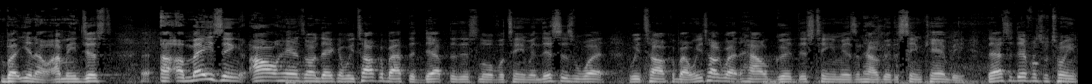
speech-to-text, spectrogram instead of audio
but you know, I mean, just uh, amazing, all hands on deck. And we talk about the depth of this Louisville team, and this is what we talk about. When we talk about how good this team is and how good this team can be, that's the difference between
